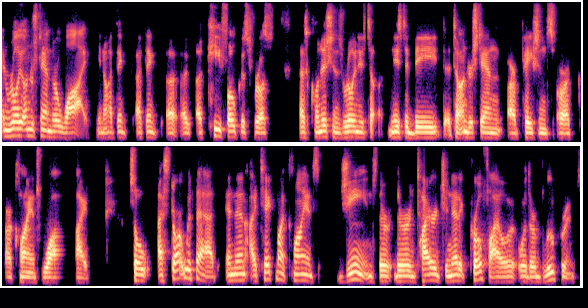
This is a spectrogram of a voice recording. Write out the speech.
and really understand their why. You know, I think I think a, a, key focus for us as clinicians really needs to needs to be to understand our patients or our, our clients why. So I start with that, and then I take my clients' genes, their their entire genetic profile or, or their blueprint,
